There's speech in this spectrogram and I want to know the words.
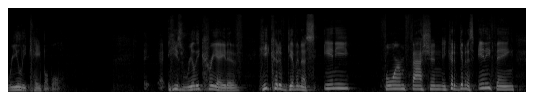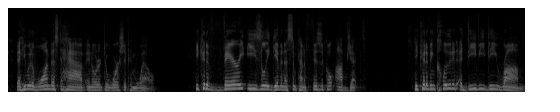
really capable. He's really creative. He could have given us any form, fashion, He could have given us anything that He would have wanted us to have in order to worship Him well. He could have very easily given us some kind of physical object. He could have included a DVD ROM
